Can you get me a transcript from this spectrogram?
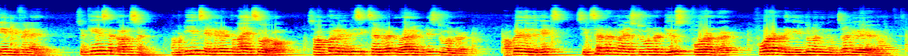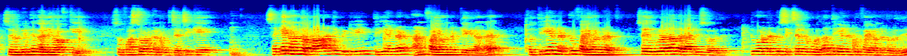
k define ஆயிருக்கு. So k is the constant. நம்ம டிஎக்ஸ் இன்டகிரேட் பண்ணால் எக்ஸ் வரும். So upper limit is six hundred lower limit is two hundred apply the limits six hundred minus two hundred gives four hundred four hundred இங்கே இன்டூ வந்து வந்துச்சுன்னா டிவைட் ஆகிடும் so you get the value of k so first one கண்டுபிடிச்சாச்சு k second one the product between three hundred and five hundred கேட்குறாங்க so three hundred to five hundred so இதுக்குள்ளே தான் அந்த வேல்யூஸ் வருது. Two hundred to six hundred கூட தான் three hundred to five hundred வருது.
